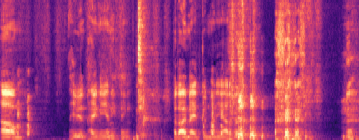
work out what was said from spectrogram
Um, he didn't pay me anything, but I made good money out of it.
